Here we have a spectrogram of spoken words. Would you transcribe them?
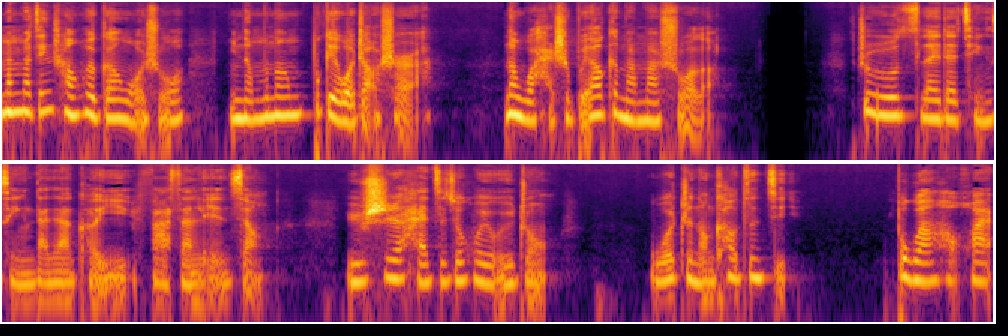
妈妈经常会跟我说：“你能不能不给我找事儿啊？”那我还是不要跟妈妈说了。诸如此类的情形，大家可以发散联想。于是孩子就会有一种：“我只能靠自己，不管好坏。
